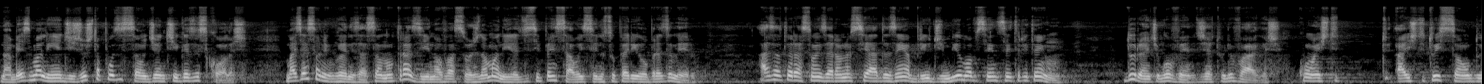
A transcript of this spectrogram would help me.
na mesma linha de justaposição de antigas escolas. Mas essa organização não trazia inovações na maneira de se pensar o ensino superior brasileiro. As alterações eram anunciadas em abril de 1931 durante o governo de Getúlio Vargas, com a instituição do,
